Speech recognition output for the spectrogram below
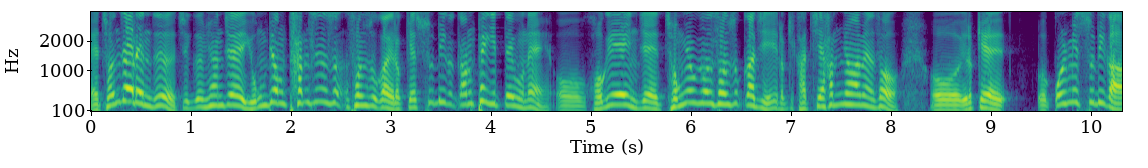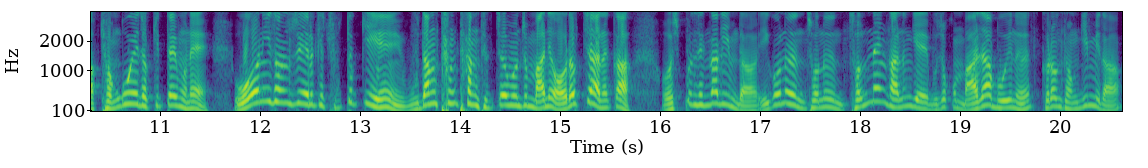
예, 전자랜드 지금 현재 용병 탐슨 선- 선수가 이렇게 수비가 깡패기 때문에 어, 거기에 이제 정효근 선수까지 이렇게 같이 합류하면서 어, 이렇게 어, 골밑 수비가 견고해졌기 때문에 원희 선수의 이렇게 죽뜯기 우당탕탕 득점은 좀 많이 어렵지 않을까 어, 싶은 생각입니다. 이거는 저는 전랭 가는 게 무조건 맞아 보이는 그런 경기입니다.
